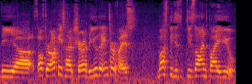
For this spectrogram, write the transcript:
the uh, software architecture, the user interface must be des designed by you.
